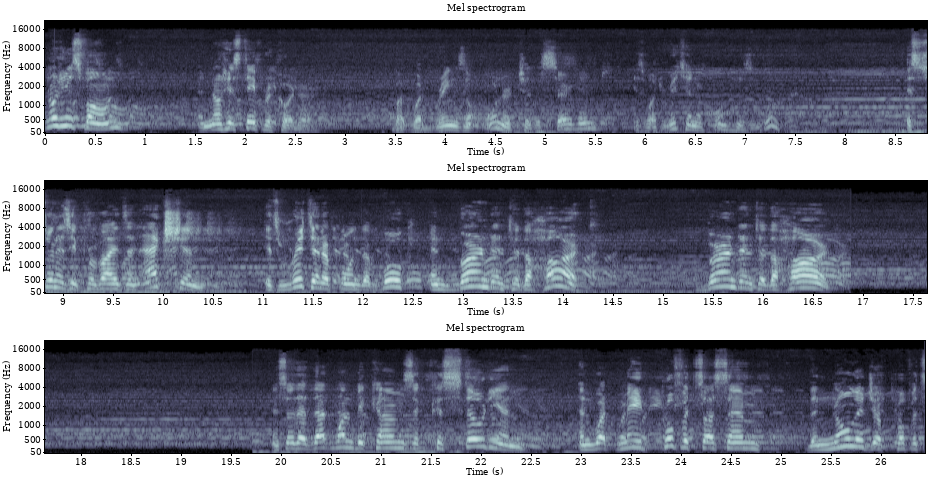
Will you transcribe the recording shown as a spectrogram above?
Not his phone and not his tape recorder but what brings honour to the servant is what written upon his book. As soon as he provides an action it's written upon the book and burned into the heart, burned into the heart and so that that one becomes a custodian. And what made Prophet the knowledge of Prophet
